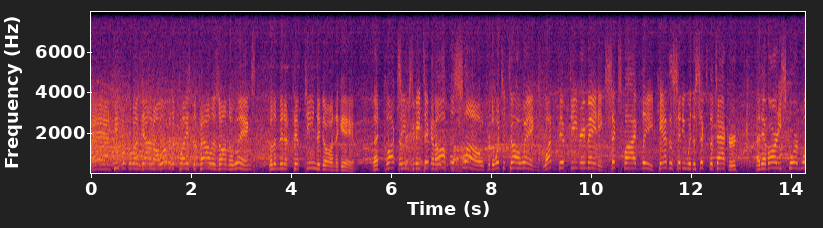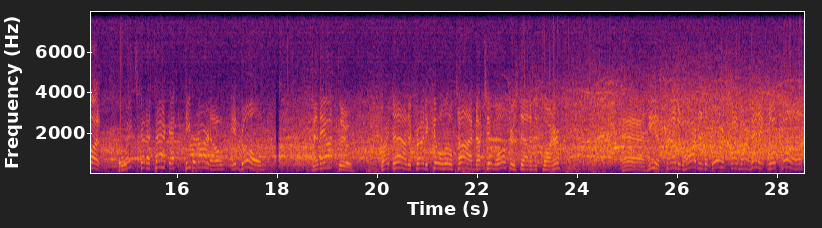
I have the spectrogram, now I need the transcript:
And people going down all over the place. The foul is on the wings with a minute 15 to go in the game. That clock seems to be ticking awful slow for the Wichita Wings. 115 remaining, 6-5 lead. Kansas City with the sixth attacker, and they've already scored one. The Wings can attack at DiBernardo in goal, and they ought to. Right now, they're trying to kill a little time. Now Tim Walters down in the corner. And he is pounded hard into the boards by Margetic. No call.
